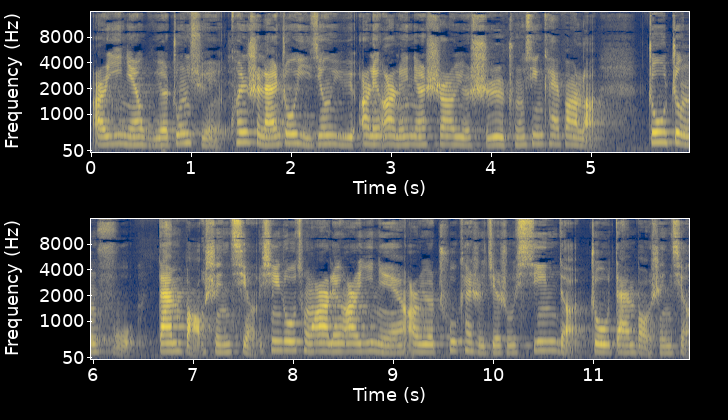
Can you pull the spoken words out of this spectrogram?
二一年五月中旬。昆士兰州已经于二零二零年十二月十日重新开放了州政府担保申请。新州从二零二一年二月初开始接受新的州担保申请。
